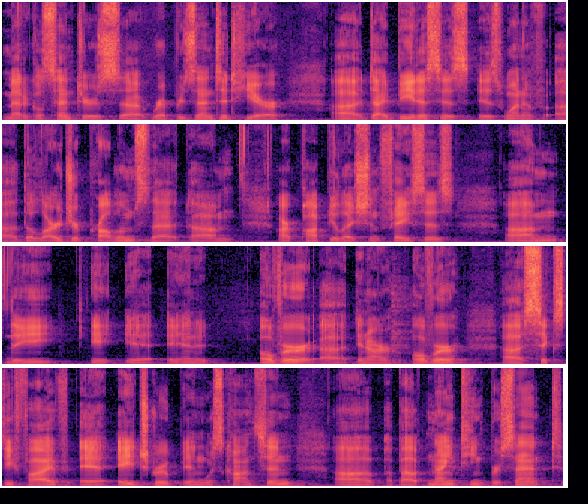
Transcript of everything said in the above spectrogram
medical centers uh, represented here, uh, diabetes is, is one of uh, the larger problems that um, our population faces. Um, the, in, over, uh, in our over uh, 65 age group in Wisconsin, about 19%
